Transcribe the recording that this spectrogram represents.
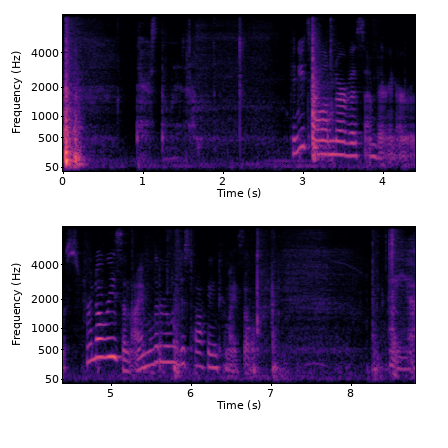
There's the lid. Can you tell I'm nervous? I'm very nervous. For no reason. I'm literally just talking to myself. Yeah.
